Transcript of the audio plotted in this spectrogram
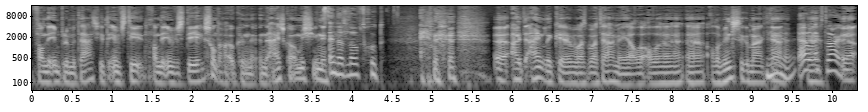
van de implementatie, het van de investering... stond er ook een, een ijskoommachine. En dat loopt goed? uiteindelijk wordt, wordt daarmee alle, alle, alle winsten gemaakt. Ja, ja. Oh, echt waar? Ja.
